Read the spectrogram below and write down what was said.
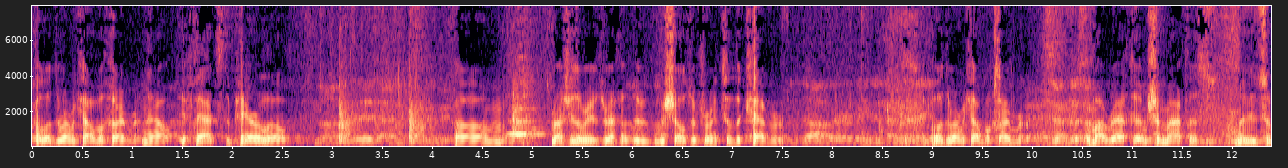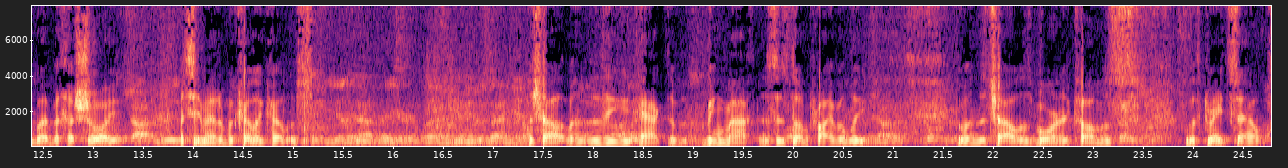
But let's remember Now, if that's the parallel, um, Rashi is Michelle is referring to the kever. Well, the Rambam Kalbachaimer. Marechem shemachnas meditzim by bechashoy. Mitzim had a bekele kelis. The child, when the act of being machnas is done privately, but when the child is born, it comes with great sounds.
